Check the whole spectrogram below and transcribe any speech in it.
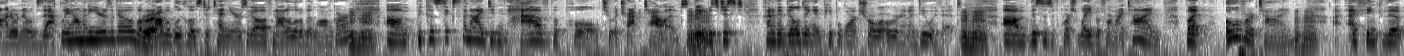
I don't know exactly how many years ago, but Right. probably close to 10 years ago, if not a little bit longer. Um, because Sixth and I didn't have the pull to attract talent. It was just kind of a building and people weren't sure what we were going to do with it. Um, this is, of course, way before my time. But over time, mm-hmm. I, I think the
